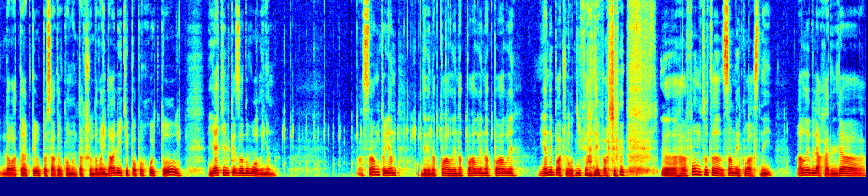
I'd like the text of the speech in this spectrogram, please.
давати актив, писати в коментах, що давай далі, типу, проходь, то я тільки задоволенням. А сам то я. Диви, напали, напали, напали. Я не бачу, от ніфіга не бачу. Е, Графон тут а, самий класний. Але бляха, для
